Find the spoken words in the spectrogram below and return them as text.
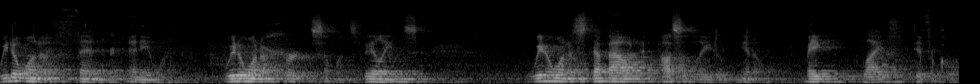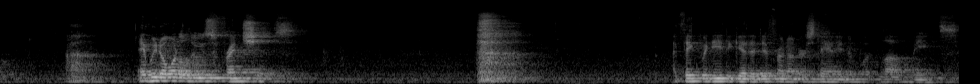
We don't want to offend anyone. We don't want to hurt someone's feelings. We don't want to step out and possibly, you know, make life difficult. Uh, and we don't want to lose friendships. I think we need to get a different understanding of what love means.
